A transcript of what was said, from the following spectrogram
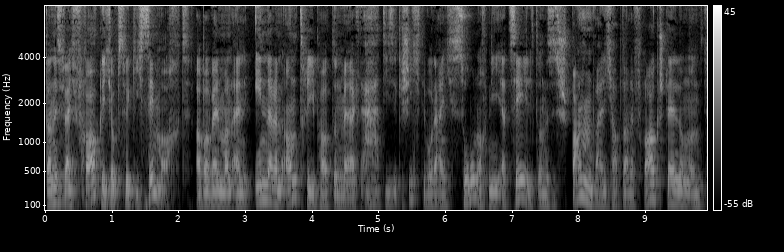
dann ist vielleicht fraglich, ob es wirklich Sinn macht. Aber wenn man einen inneren Antrieb hat und merkt, ah, diese Geschichte wurde eigentlich so noch nie erzählt und es ist spannend, weil ich habe da eine Fragestellung und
